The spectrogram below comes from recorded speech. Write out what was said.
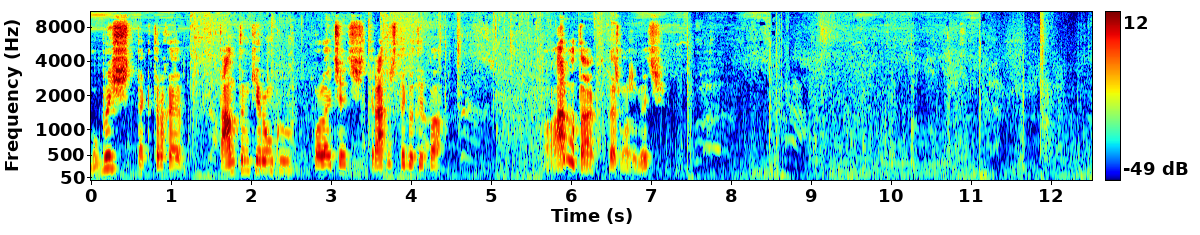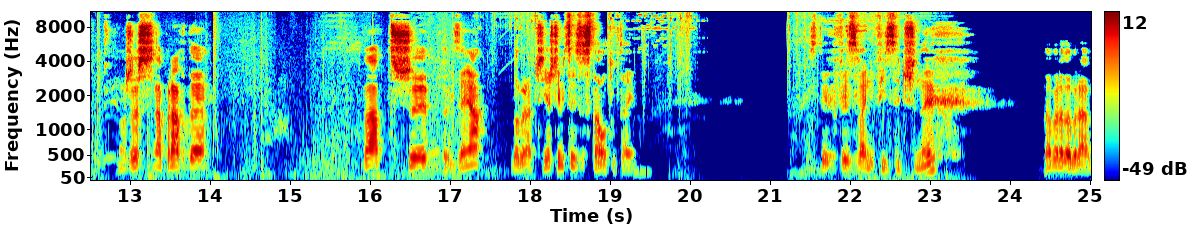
Mógłbyś tak trochę w tamtym kierunku polecieć, trafić tego typa? O, albo tak, też może być. Możesz naprawdę... Dwa, trzy... Do widzenia. Dobra, czy jeszcze mi coś zostało tutaj? Z tych wyzwań fizycznych. Dobra, dobra.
